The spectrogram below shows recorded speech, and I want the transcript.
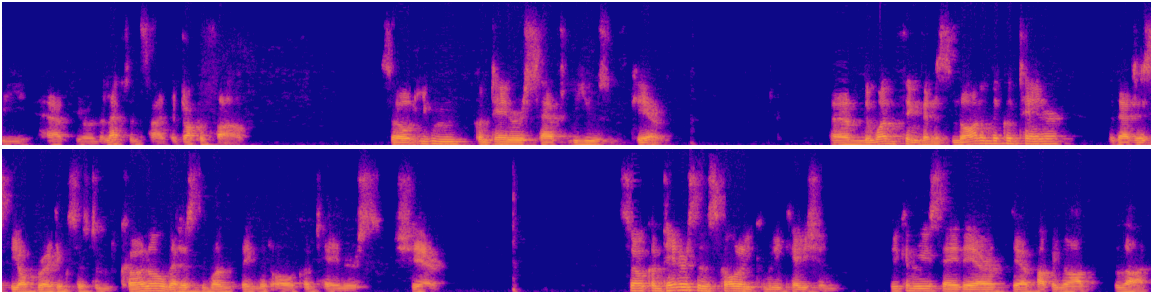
we have here on the left-hand side, the Docker file. So even containers have to be used with care. Um, the one thing that is not in the container, that is the operating system kernel. That is the one thing that all containers share. So containers in scholarly communication, we can really say they are, they are popping up a lot.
